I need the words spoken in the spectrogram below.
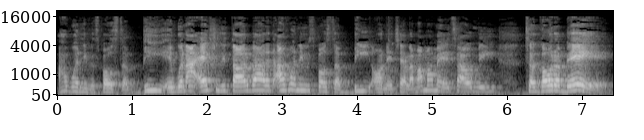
I wasn't even supposed to be. And when I actually thought about it, I wasn't even supposed to be on that channel. My mom had told me to go to bed.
